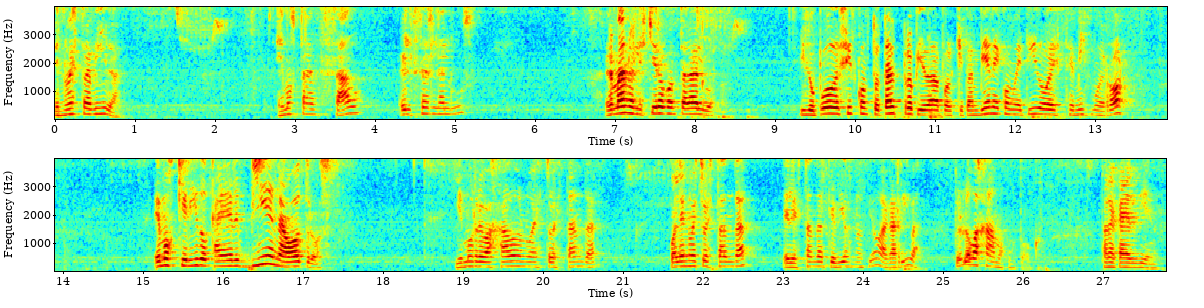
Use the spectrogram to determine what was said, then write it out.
En nuestra vida ¿Hemos transado el ser la luz? Hermanos, les quiero contar algo. Y lo puedo decir con total propiedad porque también he cometido este mismo error. Hemos querido caer bien a otros y hemos rebajado nuestro estándar. ¿Cuál es nuestro estándar? El estándar que Dios nos dio, acá arriba. Pero lo bajamos un poco para caer bien.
